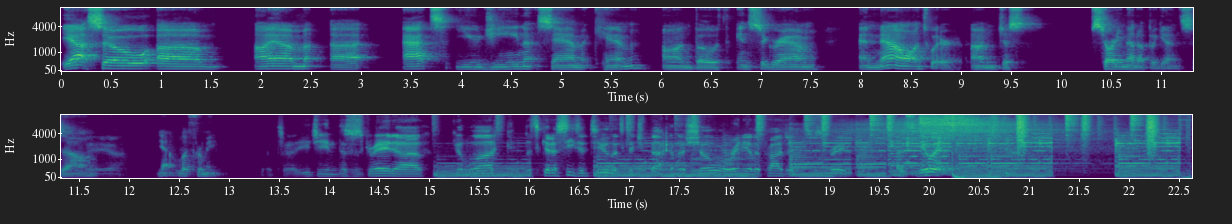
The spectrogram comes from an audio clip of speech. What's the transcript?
Yeah, so um, I am uh, at Eugene Sam Kim on both Instagram and now on Twitter. I'm just starting that up again, so yeah, look for me. That's right, Eugene. This was great. Uh, good luck. Let's get a season two. Let's get you back on the show or any other project. This was great. Let's do it.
